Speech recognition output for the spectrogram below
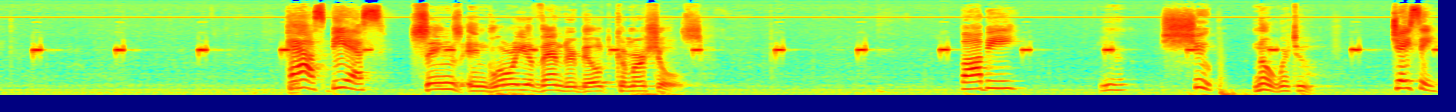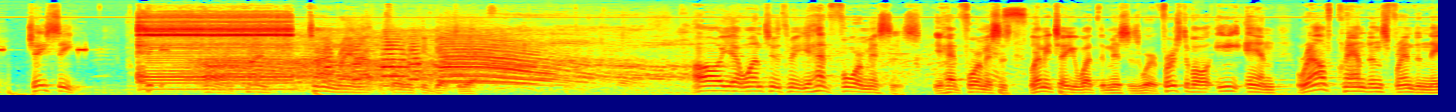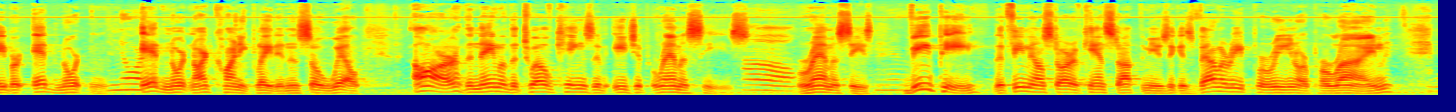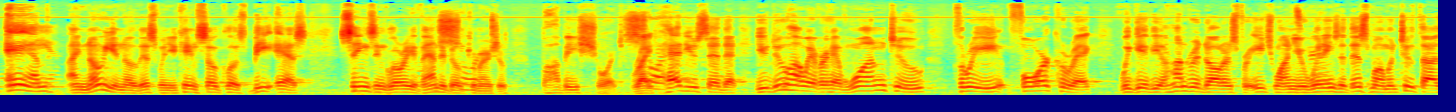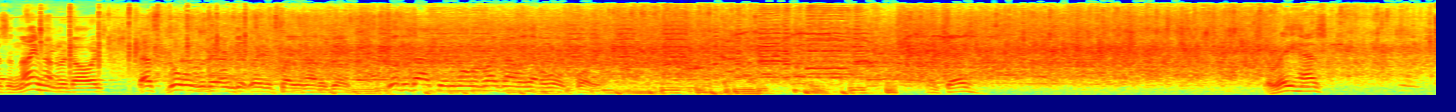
Pass. B-S. Sings in Gloria Vanderbilt commercials. Bobby. Yeah. Shoop. No, where to? J.C. JC. Oh, time, time ran out before we could get to that. Oh, yeah, one, two, three. You had four misses. You had four misses. Let me tell you what the misses were. First of all, E.N., Ralph Kramden's friend and neighbor, Ed Norton. Norton. Ed Norton, Art Carney played it, and so well. R, the name of the 12 kings of Egypt, Ramesses. Oh. Ramesses. VP, the female star of Can't Stop the Music, is Valerie Perrine or Perrine. and idea. I know you know this when you came so close. BS sings in Gloria Vanderbilt commercials. Bobby Short. Right. Had you said that. You do, however, have one, two, three, four correct. We give you $100 for each one. Your winnings at this moment, $2,900. Let's go over there and get ready to play another game. We'll be back here in a moment. Right now, we have a word for you. Okay? Ray has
